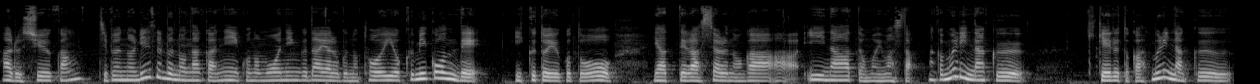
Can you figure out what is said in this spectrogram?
ある習慣自分のリズムの中にこのモーニングダイアログの問いを組み込んでいくということをやってらっしゃるのがいいなって思いましたなんか無理なく聞けるとか無理なく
